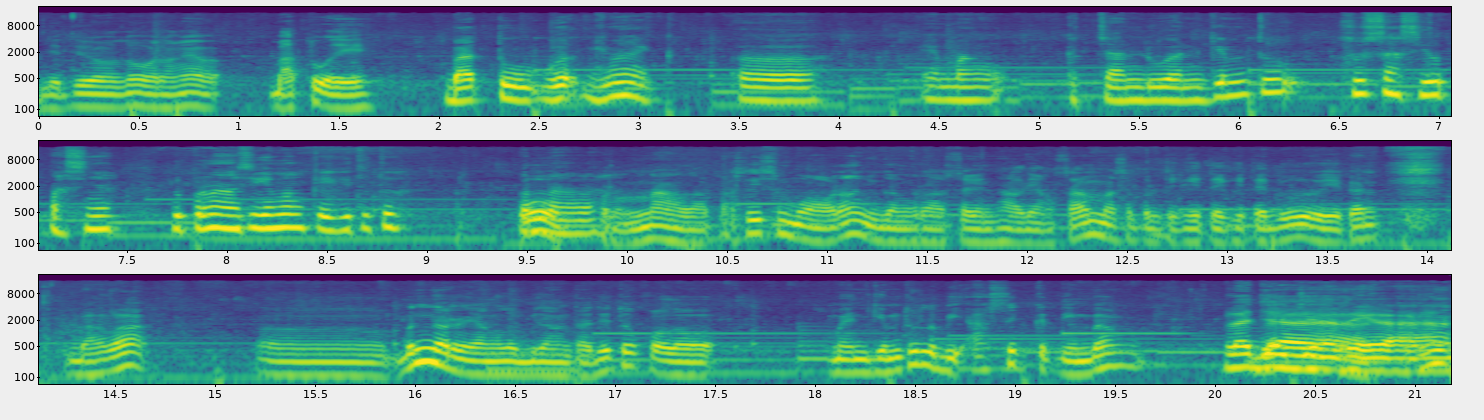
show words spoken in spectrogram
Jadi lo tuh orangnya batu ya. batu gue gimana eh, emang kecanduan game tuh susah sih lepasnya lu pernah gak sih emang kayak gitu tuh pernah oh, lah pernah lah. Pasti semua orang juga ngerasain hal yang sama seperti kita kita dulu ya kan. Bahwa eh, bener yang lo bilang tadi tuh kalau main game tuh lebih asik ketimbang Belajar, ya kan? karena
